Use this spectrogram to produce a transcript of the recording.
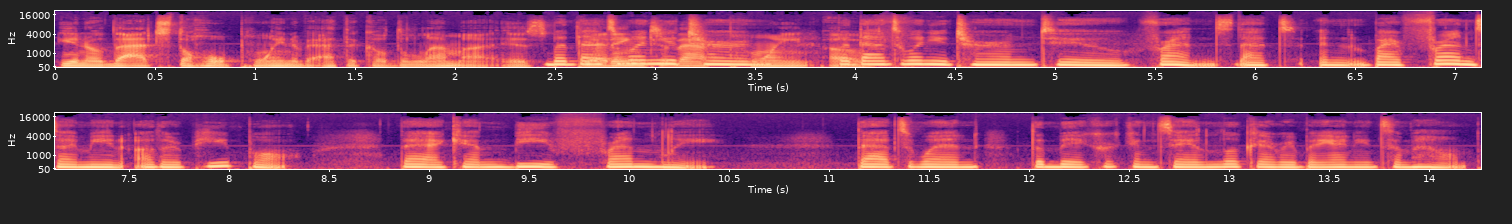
you know that's the whole point of ethical dilemma is But that's getting when to you that turn. point of But that's when you turn to friends. That's and by friends I mean other people that can be friendly. That's when the baker can say, "Look, everybody, I need some help."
